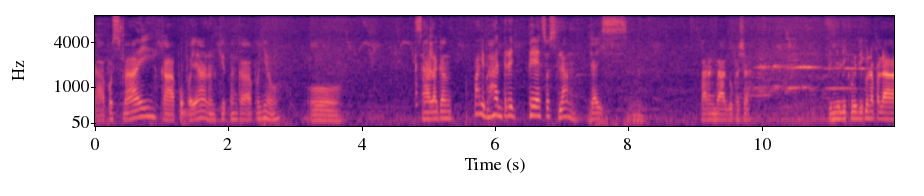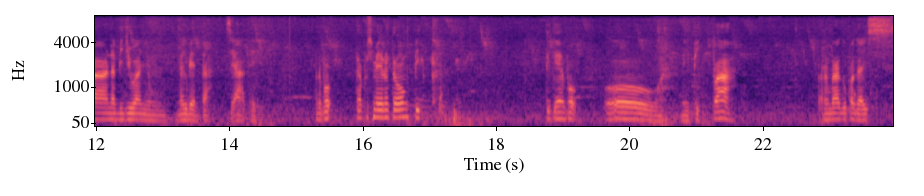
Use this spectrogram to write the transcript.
Tapos may kapo pa yan. Ang cute ng kapo niya, oh. Oh. Sa halagang 500 pesos lang, guys. Mm. Parang bago pa siya. Pinili ko, hindi ko na pala nabidyoan yung nagbenta, si ate. Ano po? Tapos meron tong pick. Pick yan po. Oh, may pick pa. Parang bago pa, guys.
